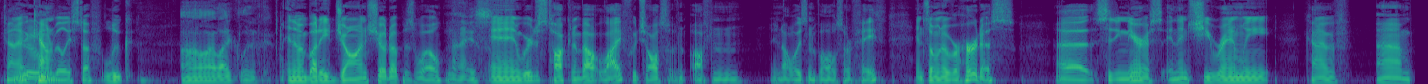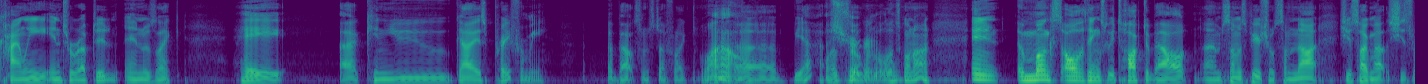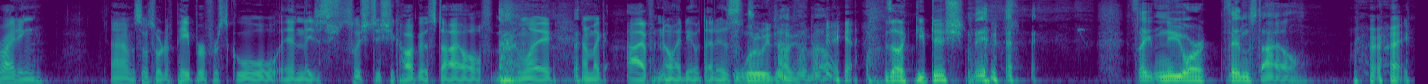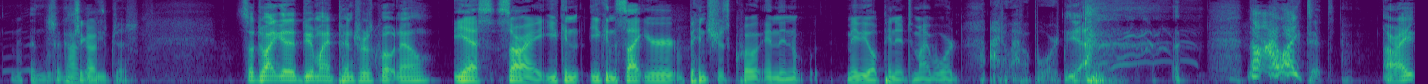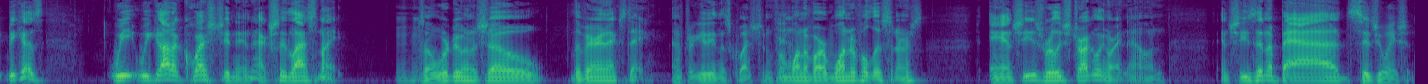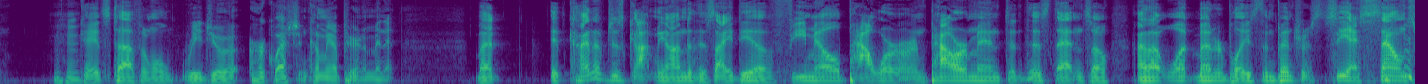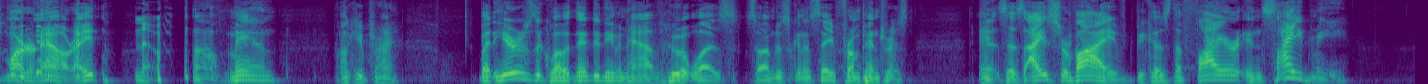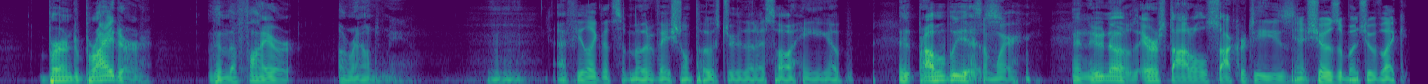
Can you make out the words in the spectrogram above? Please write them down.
kind of accountability stuff. Luke oh, I like Luke. and my buddy John showed up as well. Nice. And we are just talking about life, which also often and always involves our faith. And someone overheard us uh, sitting near us, and then she randomly kind of um, kindly interrupted and was like, "Hey, uh, can you guys pray for me about some stuff?" We're like, Wow. uh, yeah, That's so sure. cool. What's going on?" And amongst all the things we talked about, um, some spiritual, some not. She was talking about she's writing um, some sort of paper for school, and they just switched to Chicago style and I'm like, I have no idea what that is. what are we talking about? yeah, is that like deep dish? It's like New York thin style right. in Chicago, Chicago. deep dish. So do I get to do my Pinterest quote now? Yes. Sorry. You can you can cite your Pinterest quote, and then maybe I'll pin it to my board. I don't have a board. Yeah. no, I liked it. All right, because we we got a question in actually last night. Mm-hmm. So we're doing a show the very next day after getting this question from one of our wonderful listeners, and she's really struggling right now, and and she's in a bad situation. Mm-hmm. Okay, it's tough, and we'll read you her question coming up here in a minute. But it kind of just got me onto this idea of female power or empowerment and this, that. And so I thought, what better place than Pinterest? See, I sound smarter now, right? No. Oh, man. I'll keep trying. But here's the quote. They didn't even have who it was. So I'm just going to say from Pinterest. And it says, I survived because the fire inside me burned brighter than the fire around me. Mm-hmm. I feel like that's a motivational poster that I saw hanging up It probably is. somewhere, And who knows? Aristotle, Socrates. and it shows a bunch of like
